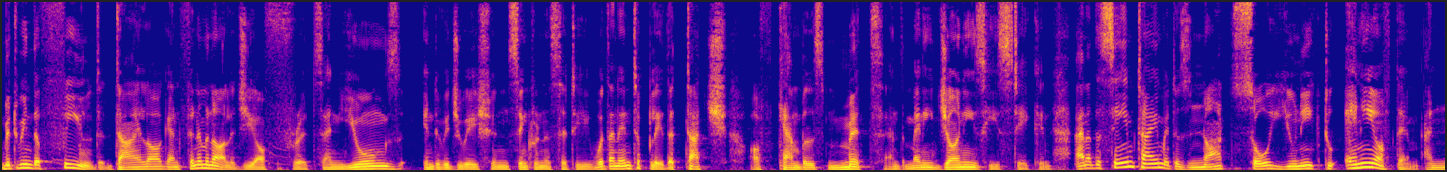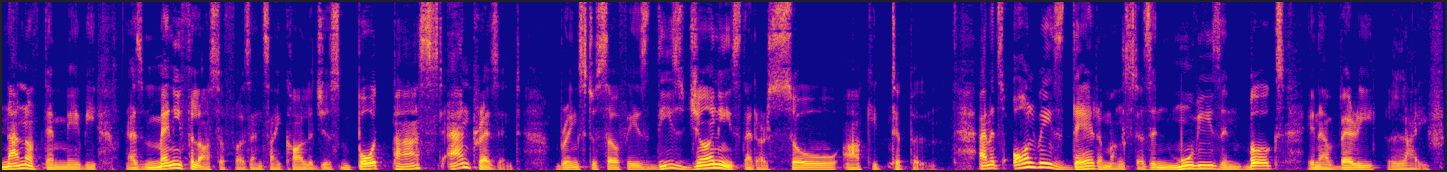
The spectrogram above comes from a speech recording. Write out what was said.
between the field, dialogue, and phenomenology of Fritz and Jung's individuation, synchronicity, with an interplay, the touch of Campbell's myth and the many journeys he's taken. And at the same time, it is not so unique to any of them, and none of them, maybe, as many philosophers and psychologists, both past and present, brings to surface these journeys that are so archetypal. And it's always there amongst us in movies, in books, in our very life.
